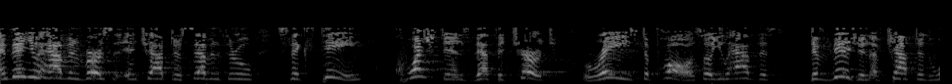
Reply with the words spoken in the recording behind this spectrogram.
And then you have in verse in chapter 7 through 16 questions that the church raised to Paul. So you have this division of chapters 1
